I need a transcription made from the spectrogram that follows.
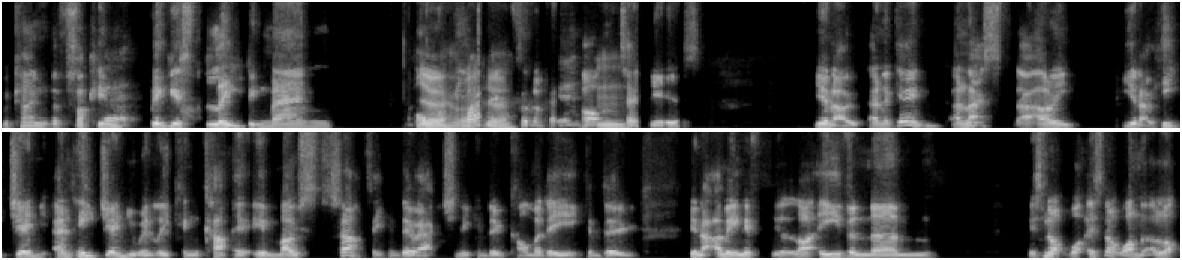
Became the fucking Yeah. biggest leading man on Yeah, the right, planet yeah. for the best Yeah. part Mm. of 10 years. You know, and again, and that's, I mean, you know, he genu- and he genuinely can cut it in most stuff. He can do action, he can do comedy, he can do, you know, I mean, if like even um it's not what it's not one that a lot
